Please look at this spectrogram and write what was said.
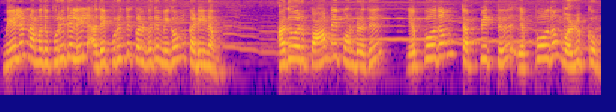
மேலும் நமது புரிதலில் அதை புரிந்து கொள்வது மிகவும் கடினம். அது ஒரு பாம்பை போன்றது எப்போதும் தப்பித்து எப்போதும் வழுக்கும்.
